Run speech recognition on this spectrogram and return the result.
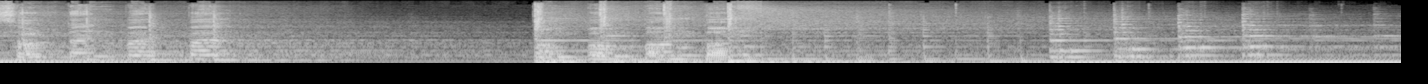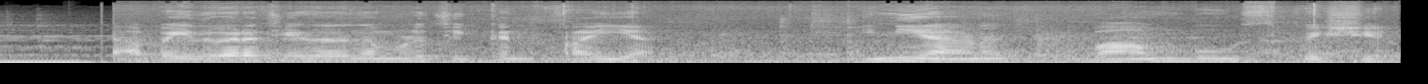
Eastern and pepper. പം പം പം പം. അപ്പോൾ ഇതുവരെ ചെയ്തത് നമ്മൾ ചിക്കൻ ഫ്രൈ ആണ്. ഇനിയാണ് Bamboo special.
